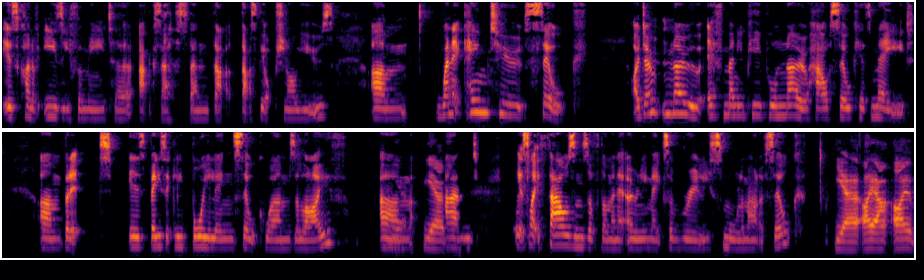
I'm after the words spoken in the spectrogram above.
is kind of easy for me to access, then that that's the option I'll use. Um, when it came to silk, I don't know if many people know how silk is made, um, but it is basically boiling silkworms alive. Um, yeah. yeah. And it's like thousands of them, and it only makes a really small amount of silk. Yeah, I, I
